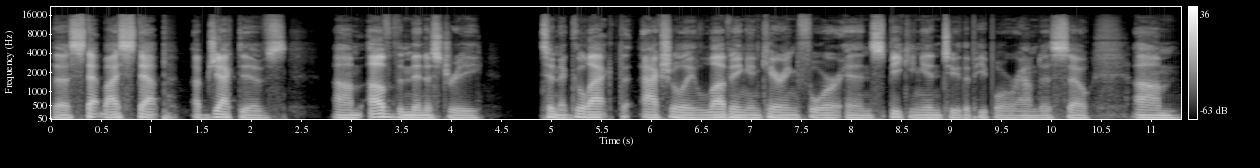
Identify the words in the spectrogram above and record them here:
the step by step objectives um, of the ministry to neglect actually loving and caring for and speaking into the people around us. So, um,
